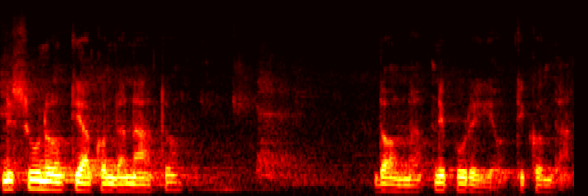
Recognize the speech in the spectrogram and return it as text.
Nessuno ti ha condannato? Donna, neppure io ti condanno.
